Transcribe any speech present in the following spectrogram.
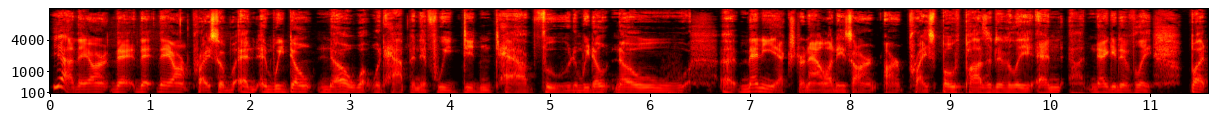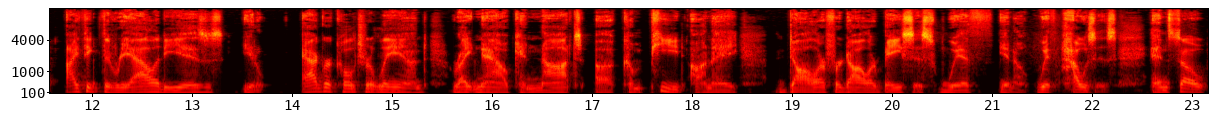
Yeah, they aren't. They, they, they aren't priced, and and we don't know what would happen if we didn't have food, and we don't know uh, many externalities aren't aren't priced both positively and uh, negatively. But I think the reality is, you know, agricultural land right now cannot uh, compete on a dollar for dollar basis with you know with houses, and so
